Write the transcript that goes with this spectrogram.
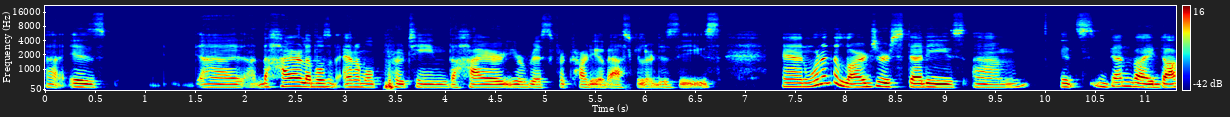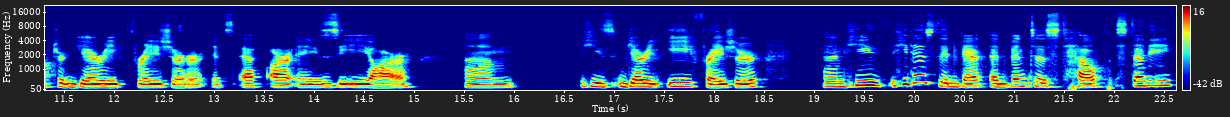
uh, is uh, the higher levels of animal protein, the higher your risk for cardiovascular disease. And one of the larger studies um, it's done by Dr. Gary Frazer. It's F R A Z E R. Um, he's Gary E. Frazer, and he he does the Adventist Health Study.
